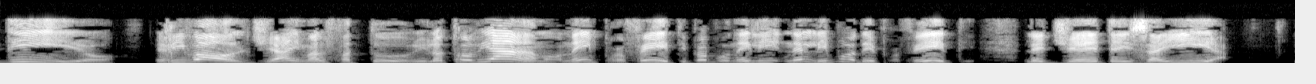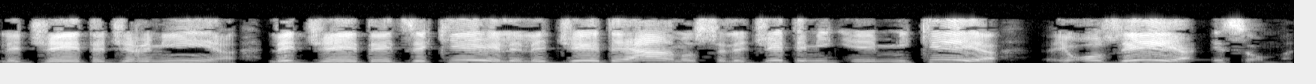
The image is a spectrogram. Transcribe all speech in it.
Dio rivolge ai malfattori lo troviamo nei profeti, proprio nel, nel libro dei profeti. Leggete Isaia, leggete Geremia, leggete Ezechiele, leggete Amos, leggete eh, Michea, Osea, insomma,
